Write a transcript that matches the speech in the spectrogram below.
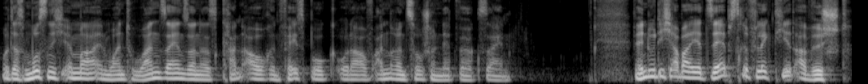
Und das muss nicht immer in One-to-One -One sein, sondern es kann auch in Facebook oder auf anderen Social Networks sein. Wenn du dich aber jetzt selbst reflektiert erwischt,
